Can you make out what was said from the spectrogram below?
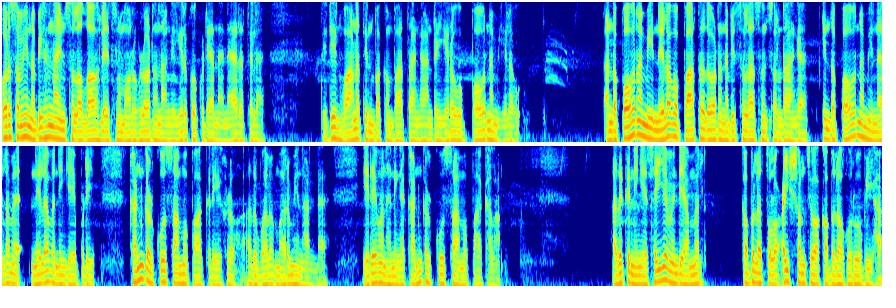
ஒரு சமயம் நபிகள் நாயம் ஸல்லல்லாஹு அலைஹி அவர்களோடு நாங்கள் இருக்கக்கூடிய அந்த நேரத்தில் திடீர்னு வானத்தின் பக்கம் பார்த்தாங்க அன்றைய இரவு பௌர்ணமி இரவு. அந்த பௌர்ணமி நிலவை பார்த்ததோட நபி சொல்லாசன் சொல்கிறாங்க இந்த பௌர்ணமி நிலவை நிலவை நீங்கள் எப்படி கண்கள் கூசாமல் பார்க்குறீர்களோ அதுபோல் மறுமை நாளில் இறைவனை நீங்கள் கண்கள் கூசாமல் பார்க்கலாம். அதுக்கு நீங்கள் செய்ய வேண்டிய அமல் கபுல தொலை ஐஷம் சிவா கபுல குரூபிஹா.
